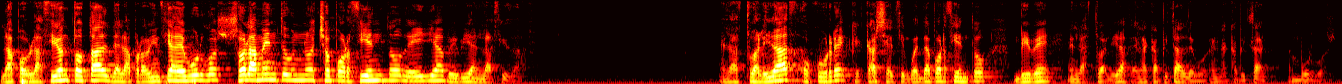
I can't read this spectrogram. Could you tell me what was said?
la población total de la provincia de Burgos, solamente un 8% de ella vivía en la ciudad. En la actualidad ocurre que casi el 50% vive en la actualidad, en la capital, en la capital, en Burgos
